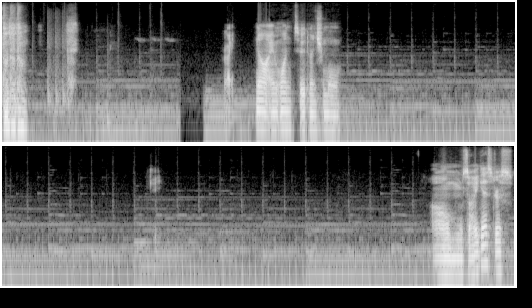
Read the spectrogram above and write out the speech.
dum, dum. right. Now I want to adventure more. Okay. Um so I guess there's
